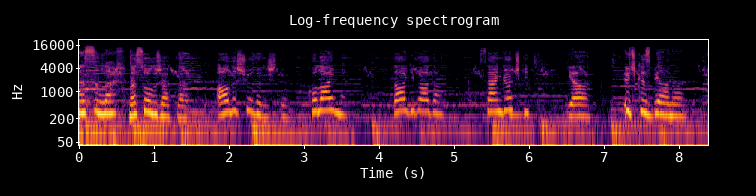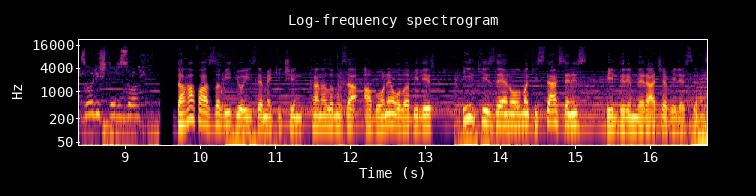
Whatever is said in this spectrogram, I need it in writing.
Nasıllar? Nasıl olacaklar? Ağlaşıyorlar işte. Kolay mı? Dağ gibi adam. Sen göç git. Ya üç kız bir ana. Zor işleri zor. Daha fazla video izlemek için kanalımıza abone olabilir, ilk izleyen olmak isterseniz bildirimleri açabilirsiniz.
